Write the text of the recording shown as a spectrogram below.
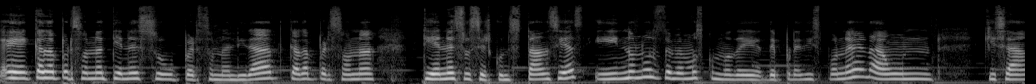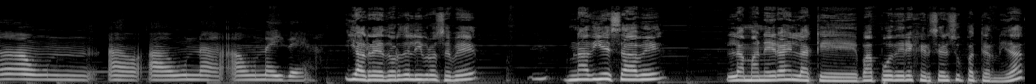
eh, cada persona tiene su personalidad cada persona tiene sus circunstancias y no nos debemos como de, de predisponer a un quizá a, un, a, una, a una idea. Y alrededor del libro se ve, nadie sabe la manera en la que va a poder ejercer su paternidad.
